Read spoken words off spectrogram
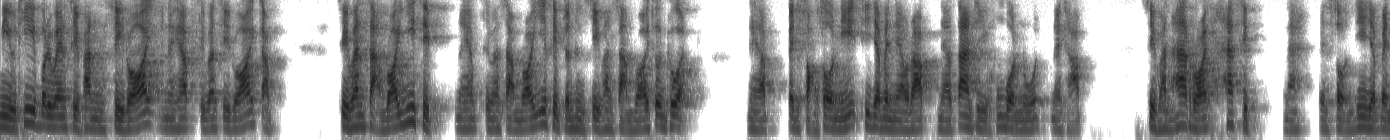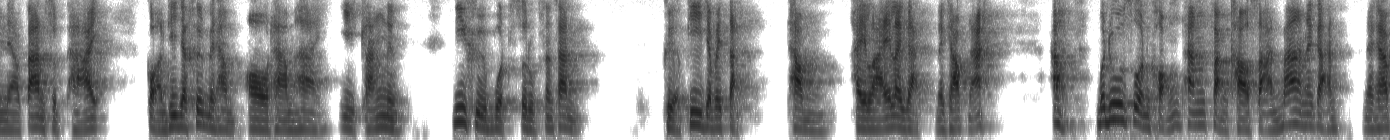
มีอยู่ที่บริเวณ 4,400 นะครับ 4,400 กับ 4,320 นะครับ 4,320 จนถึง 4,300ทุ่นวดๆนะครับ เป็น 2 โซนนี้ที่จะเป็นแนวรับ แนวต้านจะอยู่ข้างบนนู้นนะครับ 4,550 นะ เป็นโซนที่จะเป็นแนวต้านสุดท้าย ก่อนที่จะขึ้นไปทำ all time high อีกครั้งหนึ่ง นี่คือบทสรุปสั้นๆ เผื่อพี่จะไปตัดทำไฮไลท์อะกันนะครับนะเอามาดูส่วนของทางฝั่งข่าวสารบ้างนะกันนะครับ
